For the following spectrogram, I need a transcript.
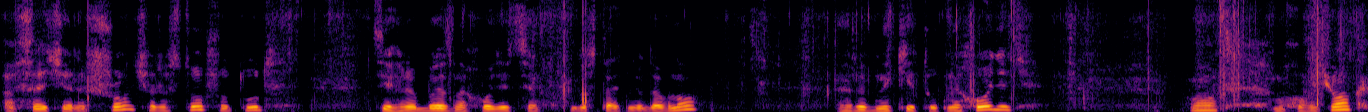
А все через що? Через те, що тут ці гриби знаходяться достатньо давно. Грибники тут не ходять. От, муховичок.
